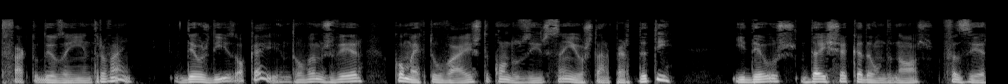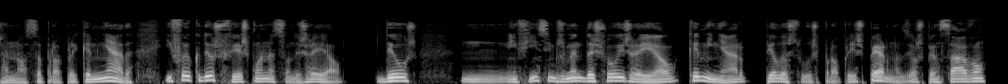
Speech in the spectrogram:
de facto Deus aí intervém. Deus diz, ok, então vamos ver como é que tu vais te conduzir sem eu estar perto de ti. E Deus deixa cada um de nós fazer a nossa própria caminhada. E foi o que Deus fez com a nação de Israel. Deus enfim, simplesmente deixou Israel caminhar pelas suas próprias pernas. Eles pensavam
